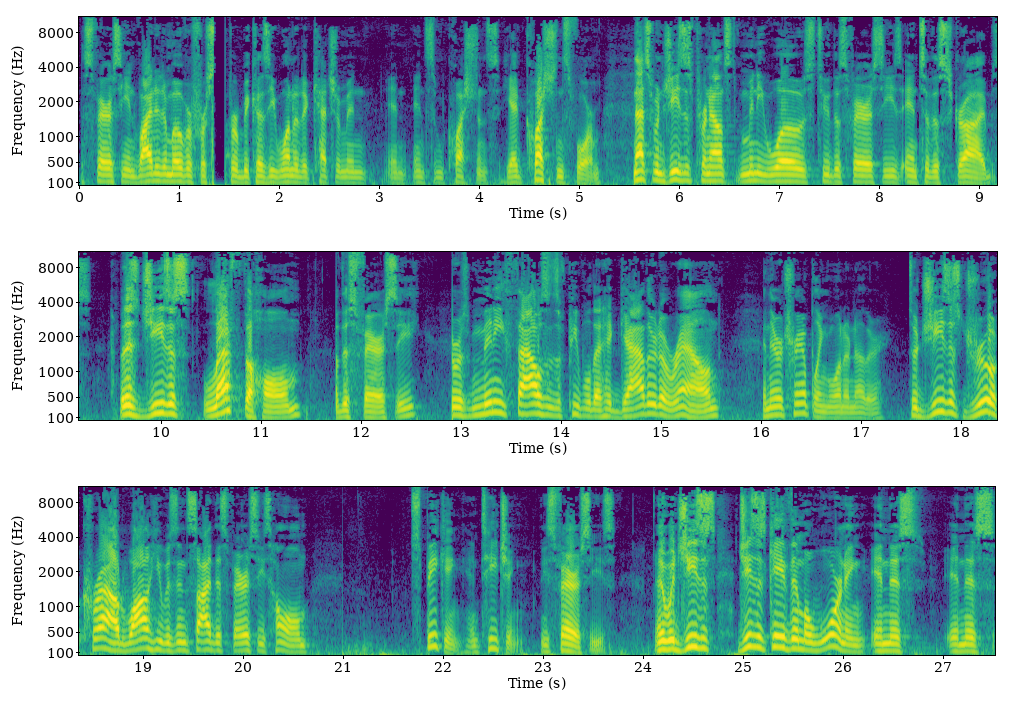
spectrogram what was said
This Pharisee invited him over for supper because he wanted to catch him in, in, in some questions. He had questions for him. And that's when Jesus pronounced many woes to the Pharisees and to the scribes. But as Jesus left the home of this Pharisee, there was many thousands of people that had gathered around and they were trampling one another. So Jesus drew a crowd while he was inside this Pharisee's home speaking and teaching these Pharisees. And when Jesus Jesus gave them a warning in this in this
